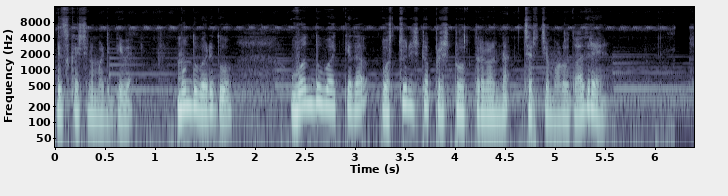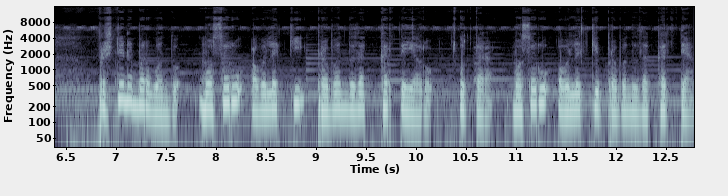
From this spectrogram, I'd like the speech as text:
ಡಿಸ್ಕಷನ್ ಮಾಡಿದ್ದೇವೆ. ಮುಂದುವರೆದು ಒಂದು ವಾಕ್ಯದ ವಸ್ತುನಿಷ್ಠ ಪ್ರಶ್ನೋತ್ತರಗಳನ್ನು ಚರ್ಚೆ ಮಾಡೋದಾದರೆ, ಪ್ರಶ್ನೆ ನಂಬರ್ ಒಂದು, ಮೊಸರು ಅವಲಕ್ಕಿ ಪ್ರಬಂಧದ ಕರ್ತೆ ಯಾರು? ಉತ್ತರ, ಮೊಸರು ಅವಲಕ್ಕಿ ಪ್ರಬಂಧದ ಕರ್ತ್ಯ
